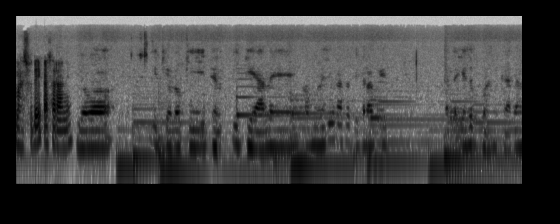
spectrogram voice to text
maksudnya kasarannya? Yo ideologi ide ideale komunis sih rasa diterapke. Ketika sebuah negara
